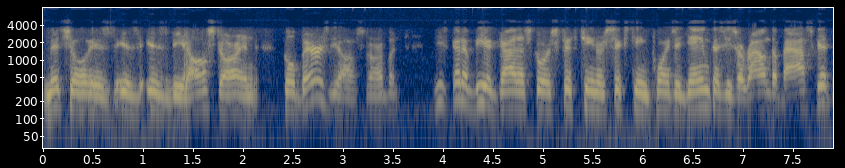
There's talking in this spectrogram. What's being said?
Mitchell is is is the all star and Gobert is the all star, but he's going to be a guy that scores 15 or 16 points a game because he's around the basket.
